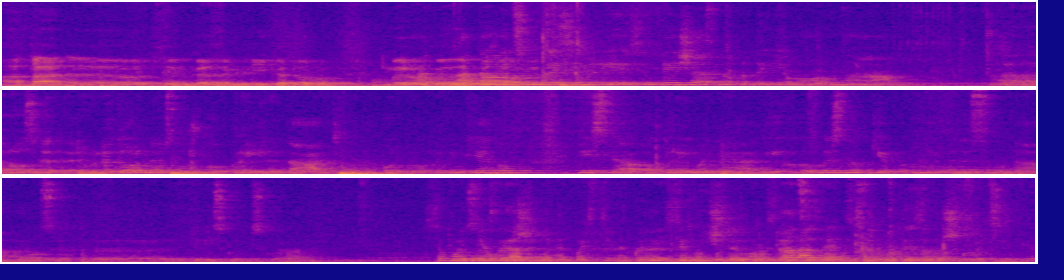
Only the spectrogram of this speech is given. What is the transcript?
А та е, оцінка землі, яку ми А, робили, а та оцінка землі, землі зараз ми подаємо на е, розгляд регуляторної служби України та антимонопольного комітету. Після отримання їх висновків ми винесемо на розгляд е, Київської міської ради. Сьогодні у нас буде постійна комісія, ми будемо розглядати експертизу грошової оцінки.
